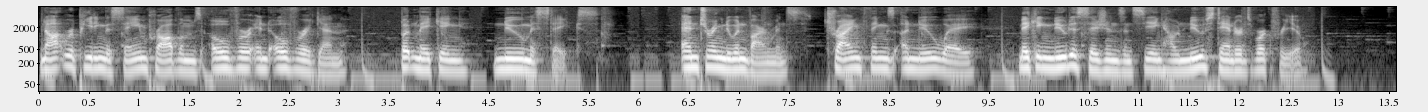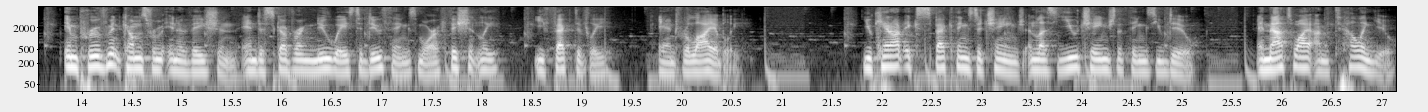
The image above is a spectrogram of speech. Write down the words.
Not repeating the same problems over and over again, but making new mistakes. Entering new environments, trying things a new way, making new decisions, and seeing how new standards work for you. Improvement comes from innovation and discovering new ways to do things more efficiently, effectively, and reliably. You cannot expect things to change unless you change the things you do. And that's why I'm telling you,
